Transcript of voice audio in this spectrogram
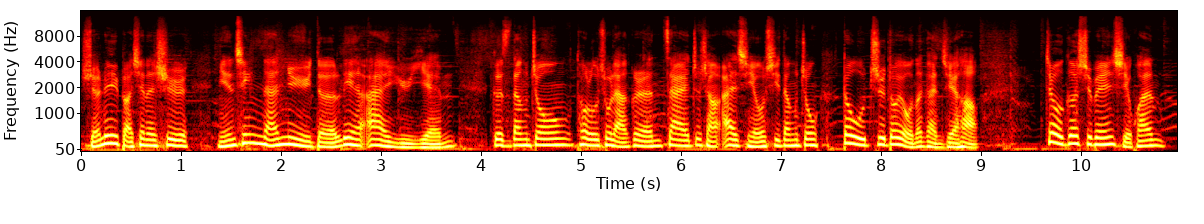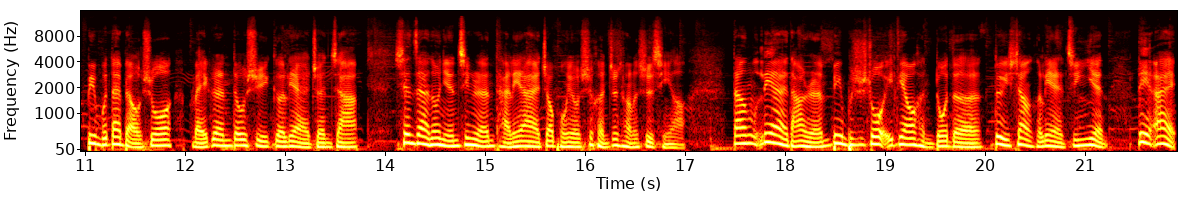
旋律表现的是年轻男女的恋爱语言。歌词当中透露出两个人在这场爱情游戏当中斗智斗勇的感觉哈。这首歌是被人喜欢，并不代表说每个人都是一个恋爱专家。现在很多年轻人谈恋爱、交朋友是很正常的事情啊。当恋爱达人，并不是说一定要很多的对象和恋爱经验，恋爱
